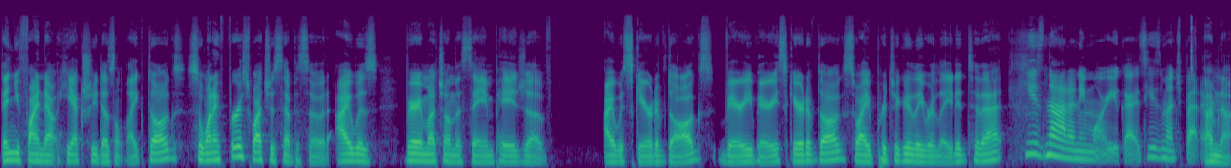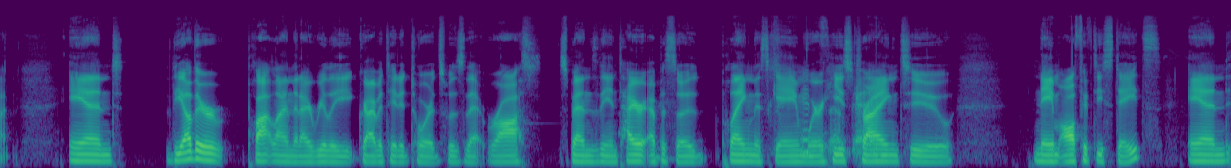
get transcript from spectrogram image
Then you find out he actually doesn't like dogs. So when I first watched this episode, I was very much on the same page of I was scared of dogs, very, very scared of dogs. So I particularly related to that. He's not anymore, you guys. He's much better. I'm not. And the other plot line that I really gravitated towards was that Ross spends the entire episode playing this game where so he's good. trying to name all 50 states and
